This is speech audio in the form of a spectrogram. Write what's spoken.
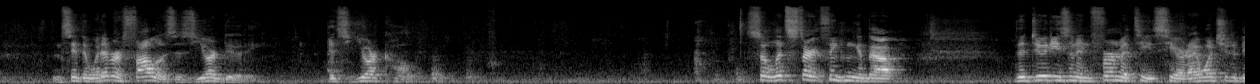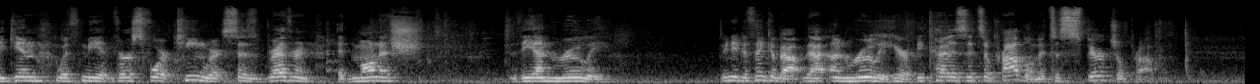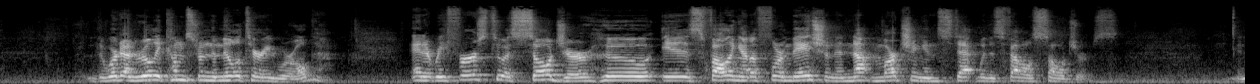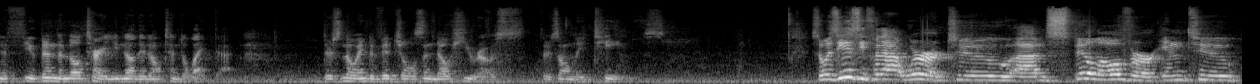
and say that whatever follows is your duty, it's your calling. So let's start thinking about the duties and infirmities here. And I want you to begin with me at verse 14 where it says, Brethren, admonish the unruly. We need to think about that unruly here because it's a problem, it's a spiritual problem. The word unruly comes from the military world and it refers to a soldier who is falling out of formation and not marching in step with his fellow soldiers. And if you've been in the military, you know they don't tend to like that. There's no individuals and no heroes, there's only teams. So it's easy for that word to um, spill over into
